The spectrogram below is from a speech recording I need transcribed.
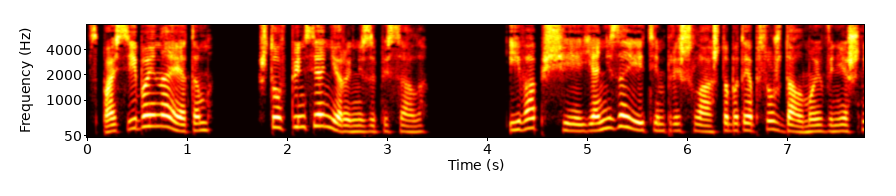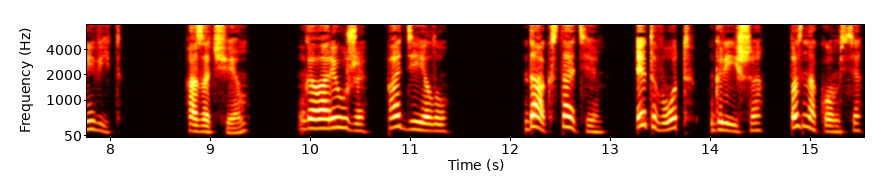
спасибо и на этом, что в пенсионеры не записала. И вообще, я не за этим пришла, чтобы ты обсуждал мой внешний вид. А зачем? Говорю же, по делу. Да, кстати, это вот Гриша. Познакомься,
